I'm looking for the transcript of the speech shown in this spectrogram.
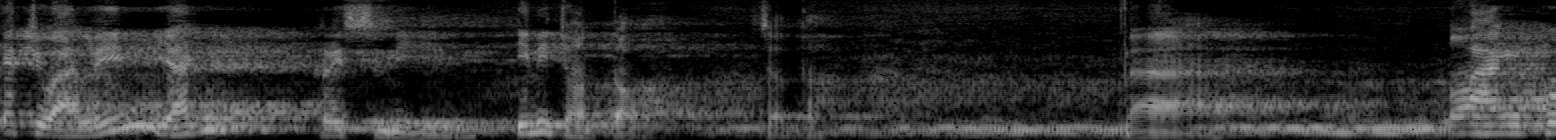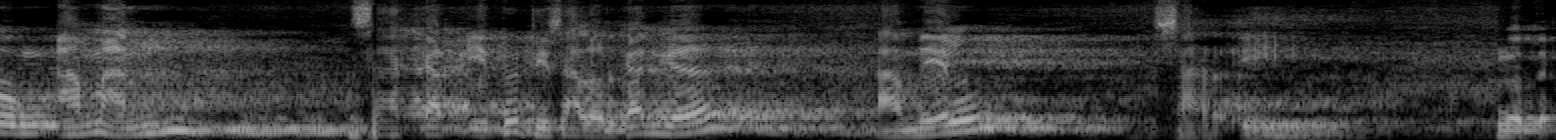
Kecuali yang resmi. Ini contoh. Contoh. Nah langkung aman zakat itu disalurkan ke amil syar'i. Ngoten.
